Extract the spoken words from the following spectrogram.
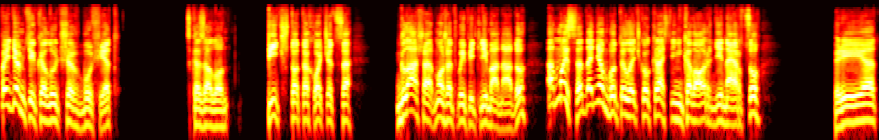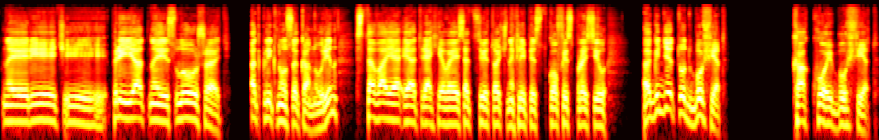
Пойдемте-ка лучше в буфет», — сказал он. «Пить что-то хочется. Глаша может выпить лимонаду, а мы саданем бутылочку красненького ординерцу». «Приятные речи, приятные слушать!» — откликнулся Конурин, вставая и отряхиваясь от цветочных лепестков, и спросил, «А где тут буфет?» «Какой буфет?»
